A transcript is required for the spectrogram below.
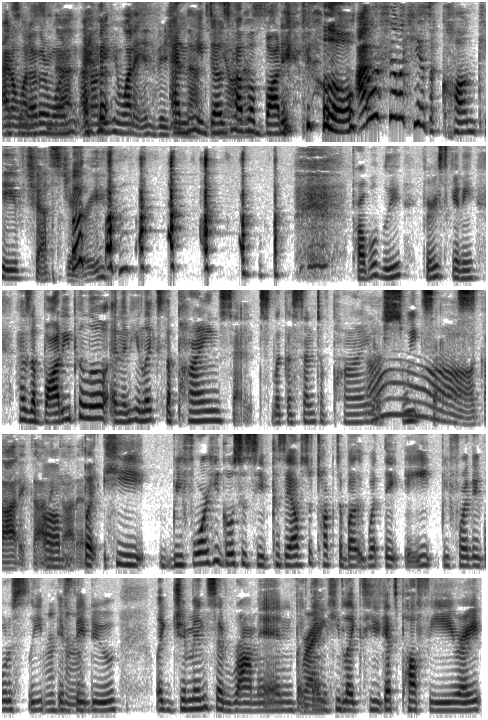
I don't want another one. that. I don't even want to envision it. and that. he does have a body pillow. I would feel like he has a concave chest, Jerry. Probably very skinny. Has a body pillow, and then he likes the pine scent, like a scent of pine or sweet scents. Oh, got it, got it, Um, got it. but he before he goes to sleep because they also talked about what they ate before they go to sleep if they do. Like Jimin said ramen, but then Mm-hmm. He like he gets puffy, right?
